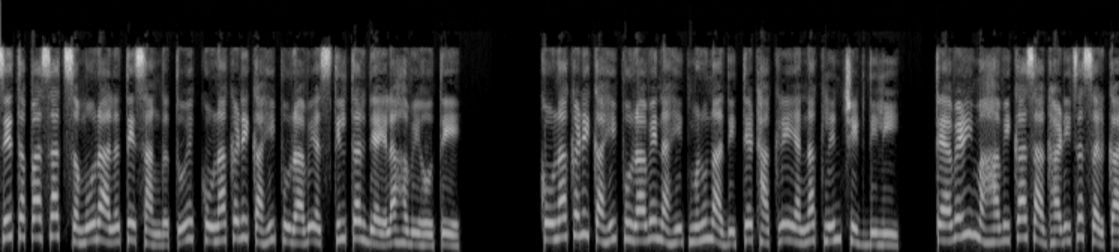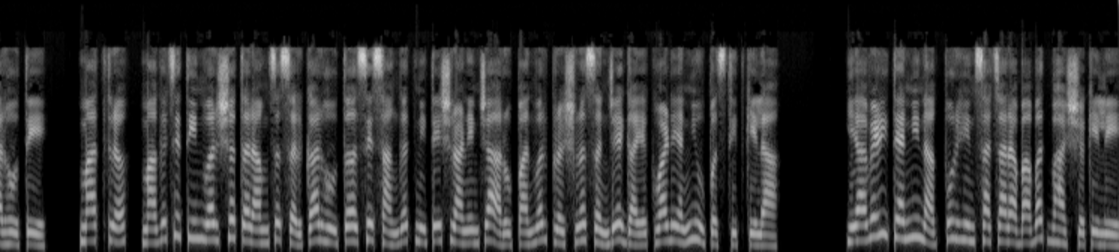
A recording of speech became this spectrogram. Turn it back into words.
जे तपासात समोर आलं ते सांगतोय कोणाकडे काही पुरावे असतील तर द्यायला हवे होते. कोणाकडे काही पुरावे नाहीत म्हणून आदित्य ठाकरे यांना क्लीन चिट दिली. त्यावेळी महाविकास आघाडीचं सरकार होते. मात्र मागचे तीन वर्ष तर आमचं सरकार होतं असे सांगत नितेश राणेंच्या आरोपांवर प्रश्न संजय गायकवाड यांनी उपस्थित केला. यावेळी त्यांनी नागपूर हिंसाचाराबाबत भाष्य केले.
